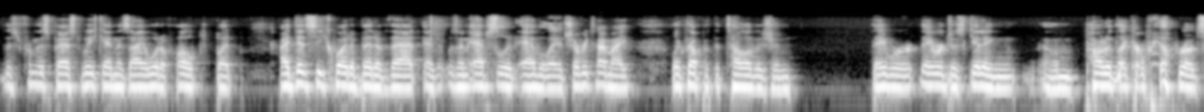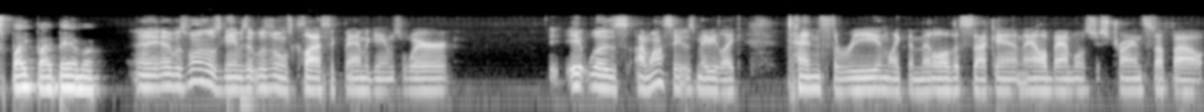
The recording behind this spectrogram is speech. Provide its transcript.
this from this past weekend as I would have hoped, but I did see quite a bit of that, and it was an absolute avalanche. Every time I looked up at the television, they were they were just getting um, pounded like a railroad spike by Bama. And it was one of those games. It was one of those classic Bama games where it was. I want to say it was maybe like 10-3 in like the middle of the second. Alabama was just trying stuff out,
